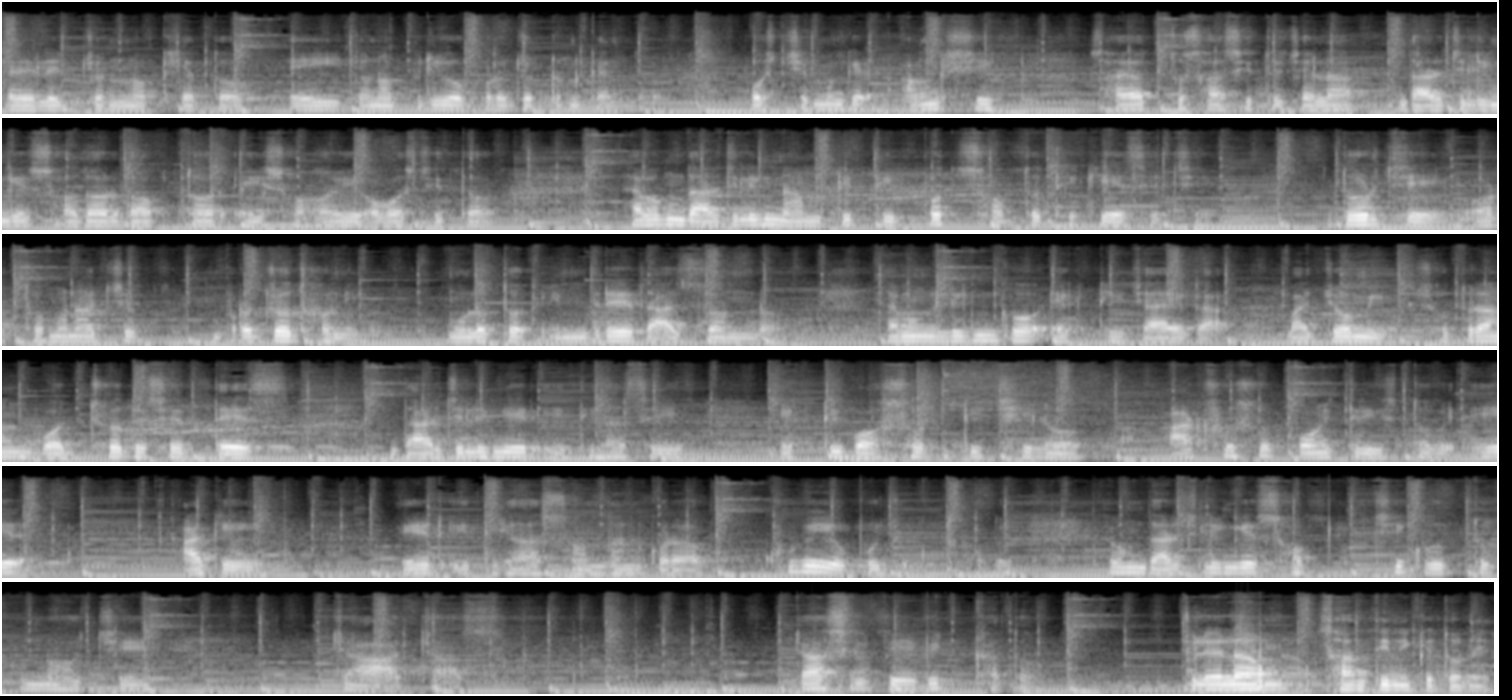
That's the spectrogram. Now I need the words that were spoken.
রেলের জন্য খ্যাত এই জনপ্রিয় পর্যটন কেন্দ্র। পশ্চিমবঙ্গের আংশিক স্বায়ত্তশাসিত জেলা দার্জিলিংয়ের সদর দপ্তর এই শহরে অবস্থিত এবং দার্জিলিং নামটি তিব্বত শব্দ থেকে এসেছে। দর্জে অর্থ মানে হচ্ছে ব্রজধ্বনি মূলত ইন্দ্রের রাজদণ্ড এবং লিঙ্গ একটি জায়গা বা জমি। সুতরাং বজ্রদেশের দেশ দার্জিলিংয়ের ইতিহাসে একটি বছরটি ছিল আঠেরোশো পঁয়ত্রিশ, তবে এর আগে এর ইতিহাস সন্ধান করা খুবই উপযুক্ত হবে। এবং দার্জিলিংয়ের সবচেয়ে গুরুত্বপূর্ণ হচ্ছে চা চাষ। চা শিল্পে বিখ্যাত। চলে এলাম শান্তিনিকেতনে।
